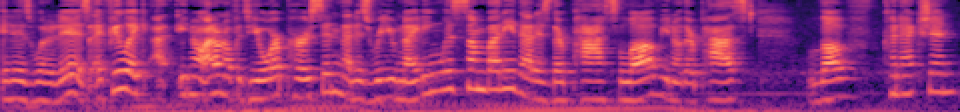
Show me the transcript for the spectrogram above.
it is what it is. I feel like, you know, I don't know if it's your person that is reuniting with somebody that is their past love, you know, their past love connection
